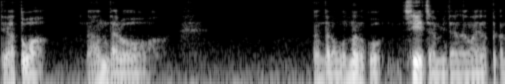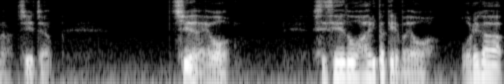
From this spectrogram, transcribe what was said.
であとは何だろう。なんだろう女の子ちえちゃんみたいな名前だったかな。ちえちゃん。ちえだよ。資生堂入りたければよ。俺が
